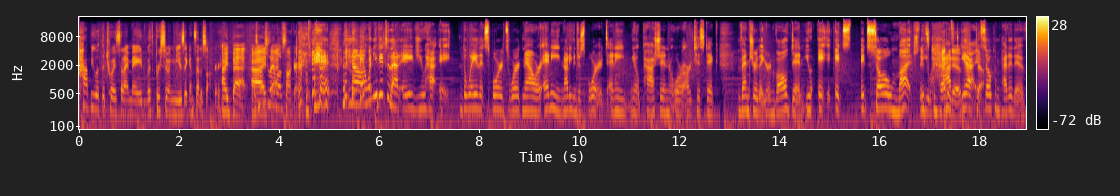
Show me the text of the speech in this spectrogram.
happy with the choice that I made with pursuing music instead of soccer. I bet. as I much as bet. I love soccer. no, and when you get to that age, you have the way that sports work now, or any, not even just sports, any you know passion or artistic venture that you're involved in, you it, it's it's so much that It's you competitive. have. To, competitive. yeah, it's Yeah. so competitive,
